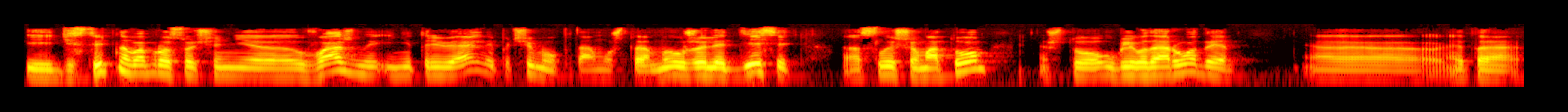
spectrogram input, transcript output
И действительно вопрос очень э, важный и нетривиальный. Почему? Потому что мы уже лет 10 э, слышим о том, что углеводороды э, это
